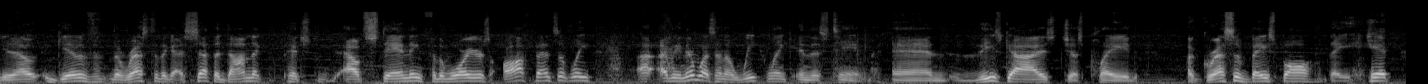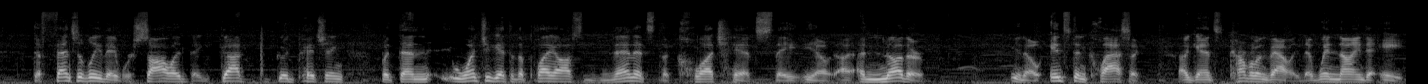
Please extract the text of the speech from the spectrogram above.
You know, give the rest of the guys. Seth Adomnik pitched outstanding for the Warriors offensively. I mean, there wasn't a weak link in this team. And these guys just played – aggressive baseball. They hit defensively. They were solid. They got good pitching. But then once you get to the playoffs, then it's the clutch hits. They, you know, another, you know, instant classic against Cumberland Valley that win nine to eight,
